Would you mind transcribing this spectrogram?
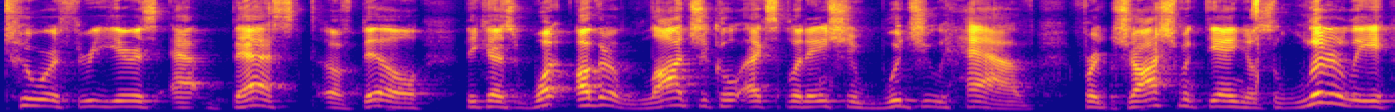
two or three years at best of Bill because what other logical explanation would you have for Josh McDaniels literally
